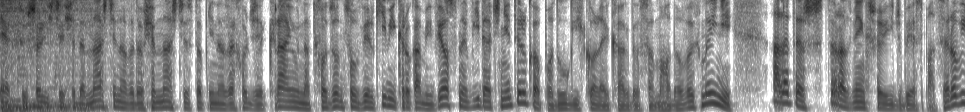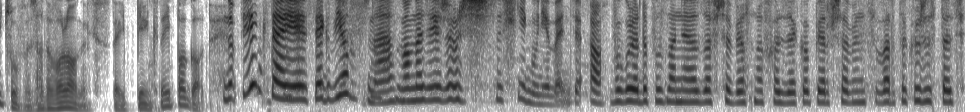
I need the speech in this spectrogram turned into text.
Jak słyszeliście, 17, nawet 18 stopni na zachodzie kraju. Nadchodzącą wielkimi krokami wiosny widać nie tylko po długich kolejkach do samochodowych myjni, ale też coraz większej liczbie spacerowiczów zadowolonych z tej pięknej pogody. No piękna jest, jak wiosna. Mam nadzieję, że już śniegu nie będzie. O. W ogóle do Poznania zawsze wiosna wchodzi jako pierwsza, więc warto korzystać.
